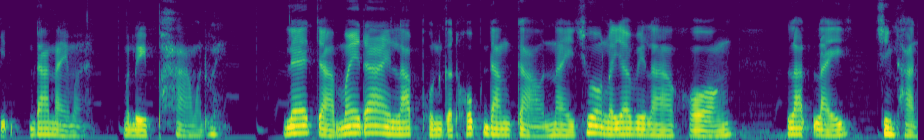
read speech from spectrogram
ผิดด้านในมา มันเลยพามาด้วย และจะไม่ได้รับผลกระทบดังกล่าวในช่วงระยะเวลาของลัดไหลชิงทัน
